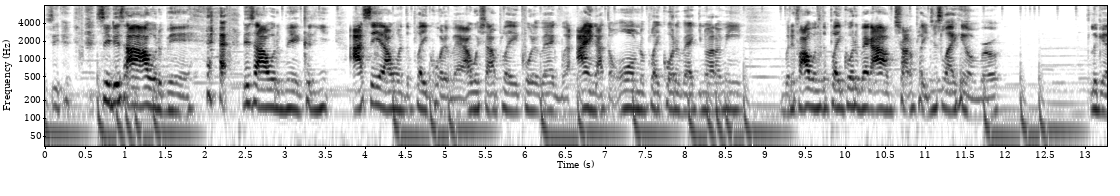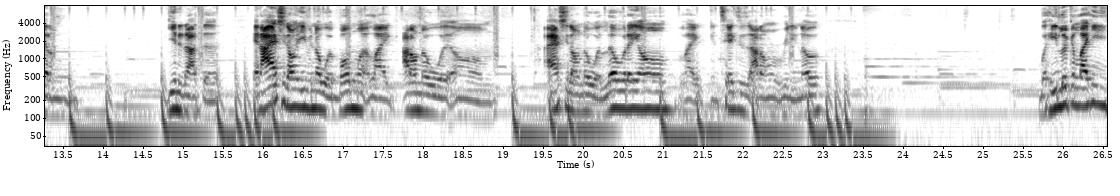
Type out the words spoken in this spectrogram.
See, see, this how I would have been. this how I would have been because I said I wanted to play quarterback. I wish I played quarterback, but I ain't got the arm to play quarterback. You know what I mean? But if I was to play quarterback, I'd try to play just like him, bro. Look at him getting it out there. And I actually don't even know what Beaumont like. I don't know what um I actually don't know what level they on. Like in Texas, I don't really know. But he looking like he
